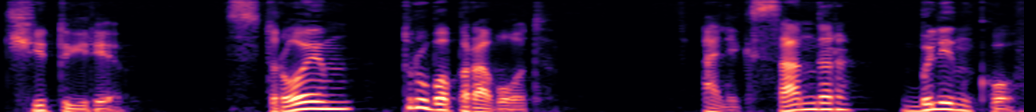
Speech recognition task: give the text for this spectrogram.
4. Строим трубопровод. Александр Блинков.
